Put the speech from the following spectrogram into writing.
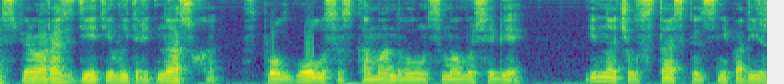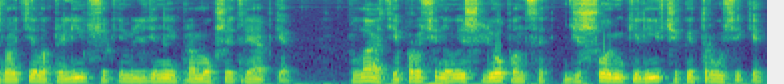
сперва раздеть и вытереть насухо. Полголоса скомандовал он самому себе и начал стаскивать с неподвижного тела прилипшие к нему ледяные промокшие тряпки. Платье, парусиновые шлепанцы, дешевенький лифчик и трусики.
